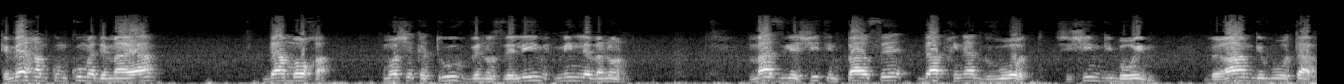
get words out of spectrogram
כמחם קומקומא דמאיה, דה מוחה, כמו שכתוב ונוזלים מן לבנון. מסגה שיטין פרסה, דה בחינת גבורות, שישים גיבורים, ורעם גבורותיו.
